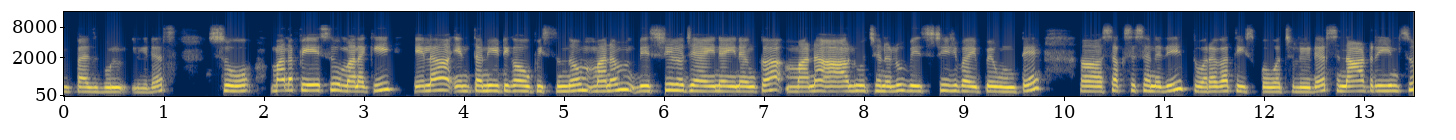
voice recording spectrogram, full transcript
ఇంపాసిబుల్ లీడర్స్. సో మన ఫేస్ మనకి ఎలా ఎంత నీట్గా అవుపిస్తుందో మనం వెస్ట్రీలో జాయిన్ అయినాక మన ఆలోచనలు వెస్ట్రీ వైపే ఉంటే సక్సెస్ అనేది త్వరగా తీసుకోవచ్చు లీడర్స్. నా డ్రీమ్స్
